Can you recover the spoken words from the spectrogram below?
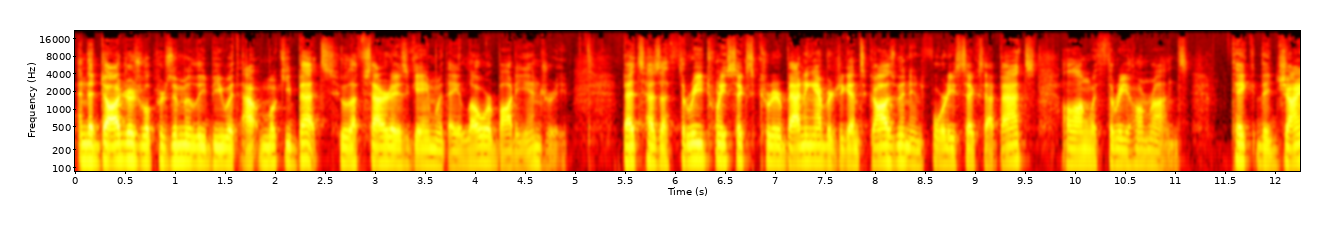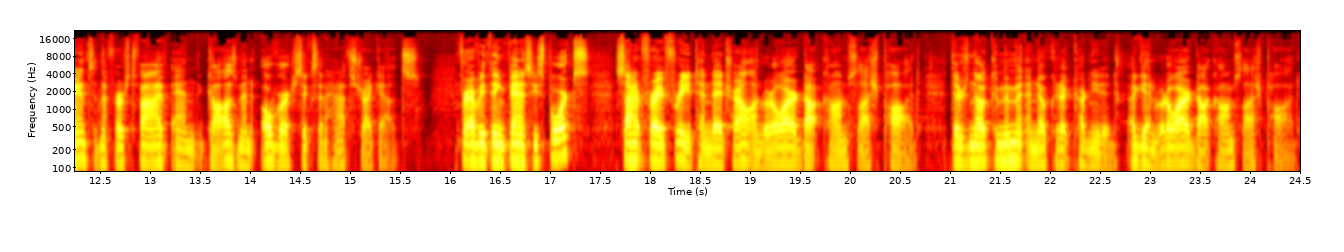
and the Dodgers will presumably be without Mookie Betts, who left Saturday's game with a lower body injury. Betts has a 326 career batting average against Gausman in 46 at bats, along with three home runs. Take the Giants in the first five and Gausman over six and a half strikeouts. For everything fantasy sports, sign up for a free 10-day trial on rotowire.com slash pod. There's no commitment and no credit card needed. Again, rotowire.com slash pod.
